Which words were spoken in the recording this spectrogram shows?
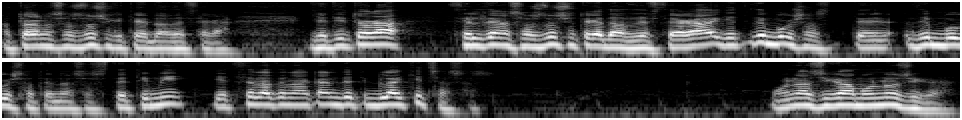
Α, τώρα να σας δώσω και 30 δεύτερα. Γιατί τώρα θέλετε να σας δώσω 30 δεύτερα, γιατί δεν μπορούσατε, δεν μπορούσατε να είστε έτοιμοι, γιατί θέλατε να κάνετε την πλακίτσα σας. Μονά ζυγά, μονά ζυγά.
